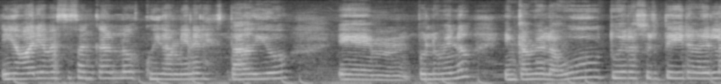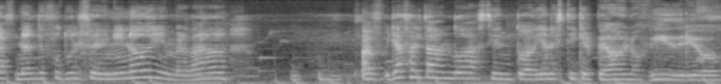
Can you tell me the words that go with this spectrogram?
He ido varias veces a San Carlos, cuidan bien el estadio, eh, por lo menos. En cambio la U tuve la suerte de ir a ver la final de fútbol femenino y en verdad ah, ya faltaban dos asientos, habían stickers pegados en los vidrios.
